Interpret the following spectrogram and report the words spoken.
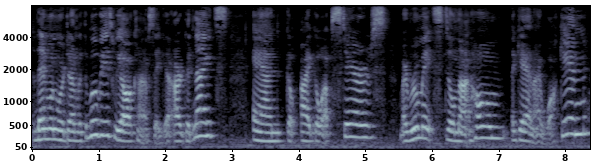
then when we're done with the movies, we all kind of say our good nights and go, I go upstairs. My roommate's still not home. Again, I walk in,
